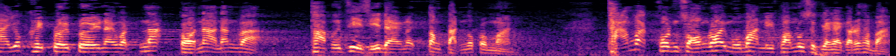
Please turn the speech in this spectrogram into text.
นายกเคยเปรยๆในวันณก่อนหน้านั้นว่า ถ้าพื้นที่สีแดงแล้วต้องตัดงบประมาณ ถามว่าคน 200 หมู่บ้านมีความรู้สึกยังไงกับรัฐบาล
